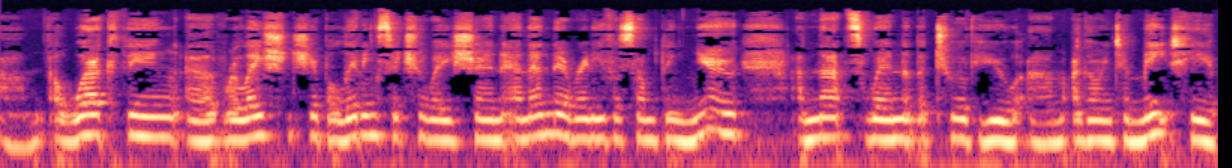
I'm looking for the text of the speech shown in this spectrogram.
um, a work thing, a relationship, a living situation, and then they're ready for something new. And that's when the two of you um, are going to meet here.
